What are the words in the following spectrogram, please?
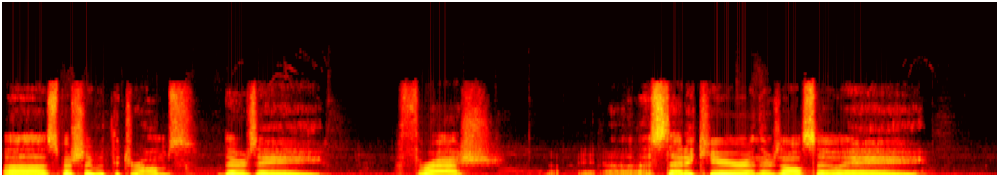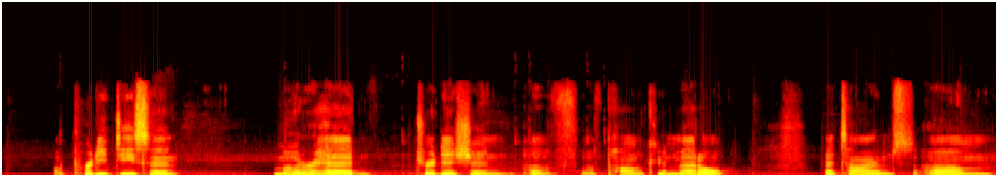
uh, especially with the drums. There's a thrash uh, aesthetic here, and there's also a a pretty decent Motorhead tradition of of punk and metal at times, um,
